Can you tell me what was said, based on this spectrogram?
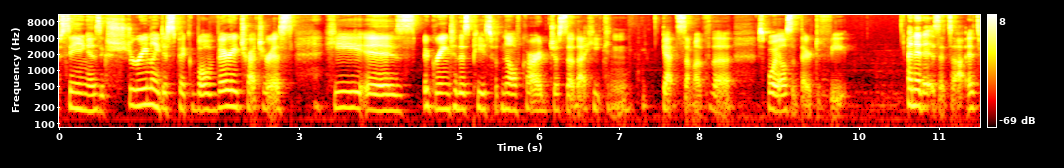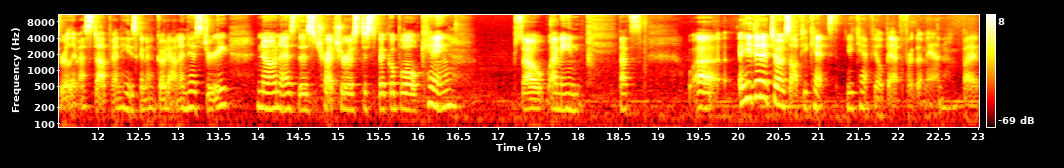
seeing as extremely despicable, very treacherous. He is agreeing to this peace with Nilfgaard just so that he can get some of the spoils of their defeat. And it is it's uh, it's really messed up and he's going to go down in history known as this treacherous despicable king. So i mean that's uh, he did it to himself. You can't you can't feel bad for the man but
